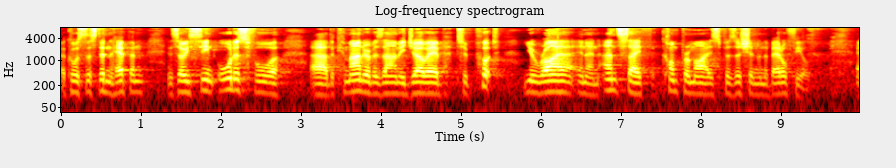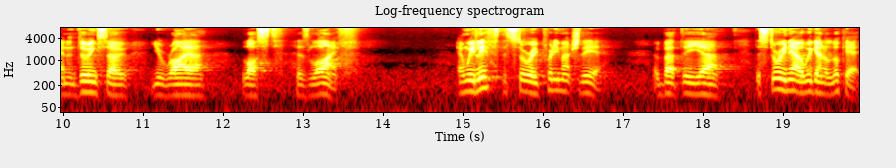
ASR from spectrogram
Of course, this didn't happen, and so he sent orders for uh, the commander of his army, Joab, to put Uriah in an unsafe, compromised position in the battlefield. And in doing so, Uriah lost his life. And we left the story pretty much there. But the, uh, the story now we're going to look at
